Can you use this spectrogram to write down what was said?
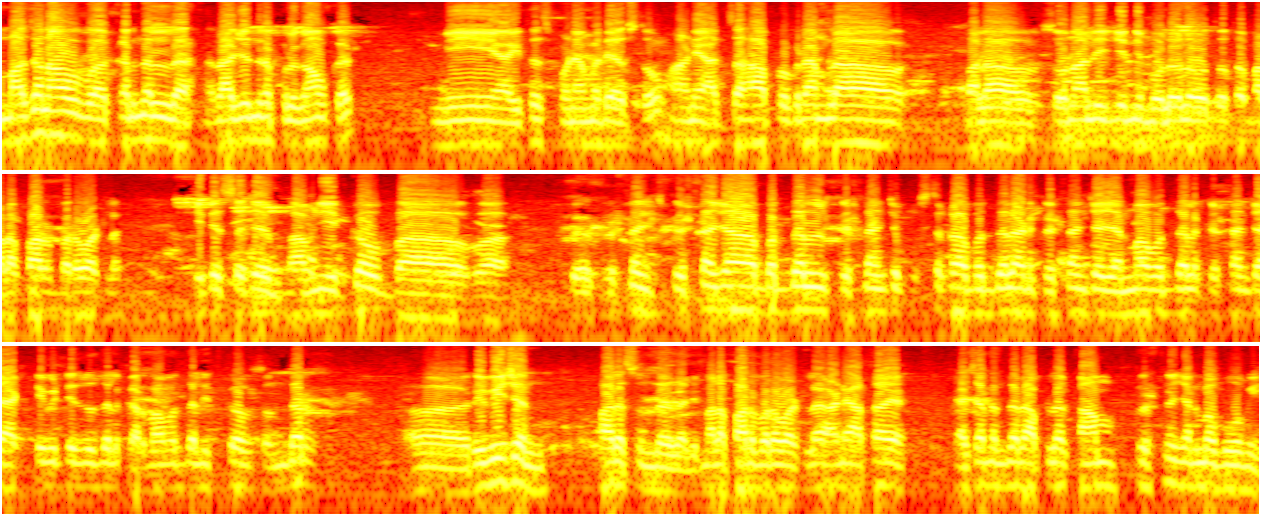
माझं नाव कर्नल राजेंद्र पुलगावकर मी इथंच पुण्यामध्ये असतो आणि आजचा हा प्रोग्रामला मला सोनालीजींनी बोलवलं होतं तर मला फार बरं वाटलं की ते सगळे म्हणजे इतकं कृष्ण कृष्णाच्या बद्दल कृष्णांच्या पुस्तकाबद्दल आणि कृष्णांच्या जन्माबद्दल कृष्णांच्या ऍक्टिव्हिटीजबद्दल कर्माबद्दल इतकं सुंदर रिव्हिजन फारच सुंदर झाली. मला फार बरं वाटलं आणि आता याच्यानंतर आपलं काम कृष्ण जन्मभूमी.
